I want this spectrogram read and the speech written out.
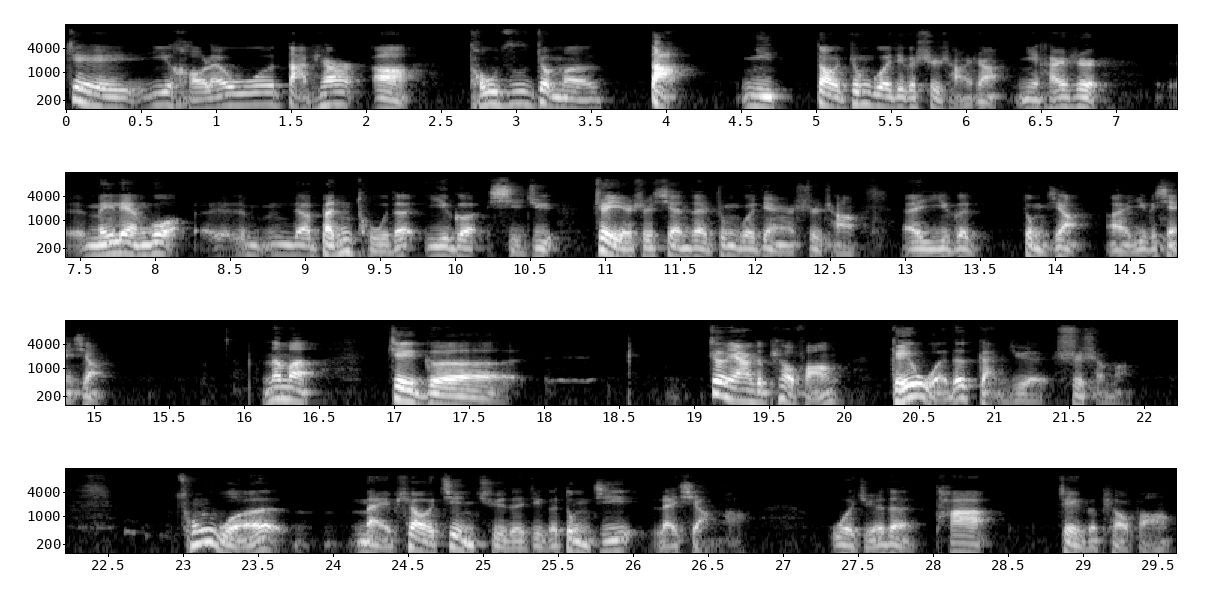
这一好莱坞大片儿啊。投资这么大，你到中国这个市场上，你还是没练过呃本土的一个喜剧，这也是现在中国电影市场呃一个动向啊一个现象。那么这个这样的票房给我的感觉是什么？从我买票进去的这个动机来想啊，我觉得它这个票房，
